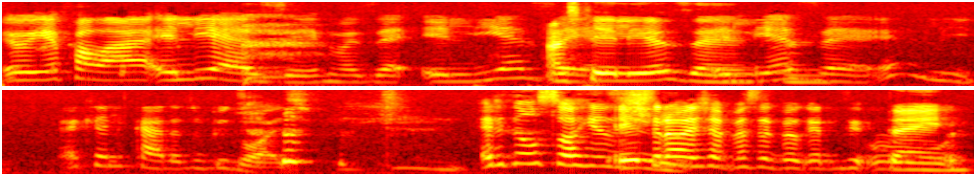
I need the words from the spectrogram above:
Eu ia falar Eliezer, mas é Eliezer. Acho que é Eliezer. Eliezer. É Eli. É aquele cara do bigode. ele tem um sorriso Eli. estranho, já percebeu que ele o- Tem.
